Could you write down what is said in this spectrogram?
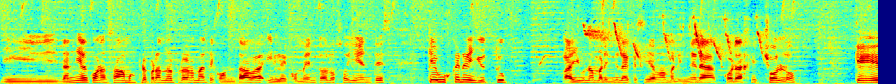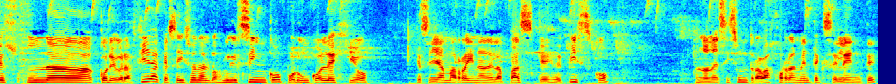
Y Daniel, cuando estábamos preparando el programa, te contaba y le comento a los oyentes que busquen en YouTube. Hay una marinera que se llama Marinera Coraje Cholo, que es una coreografía que se hizo en el 2005 por un colegio que se llama Reina de la Paz, que es de Pisco, donde se hizo un trabajo realmente excelente,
